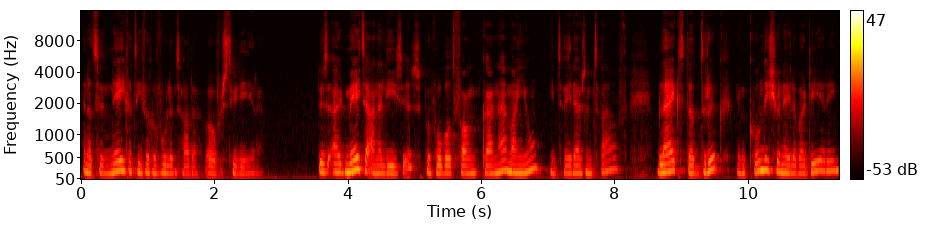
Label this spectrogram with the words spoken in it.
en dat ze negatieve gevoelens hadden over studeren. Dus uit meta-analyses, bijvoorbeeld van Cana Magnon in 2012, blijkt dat druk en conditionele waardering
